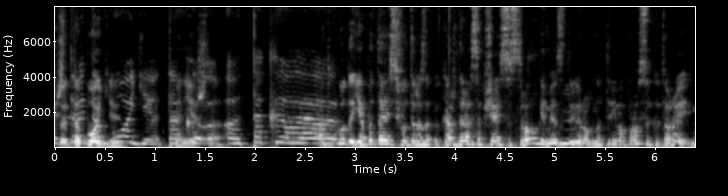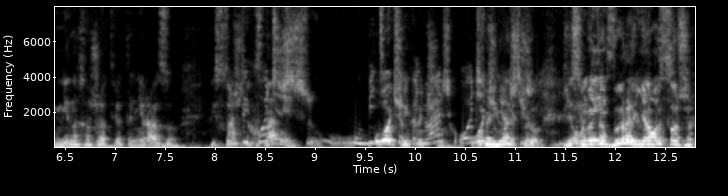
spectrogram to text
Что это боги. Так, Конечно. Так, Откуда? Я пытаюсь вот каждый раз общаясь с астрологами, я задаю ровно три вопроса, которые не нахожу ответа ни разу. Источник а ты хочешь убедиться, очень понимаешь? Хочу. Очень Конечно. хочу. Если у меня есть было, прогноз, я бы тоже...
